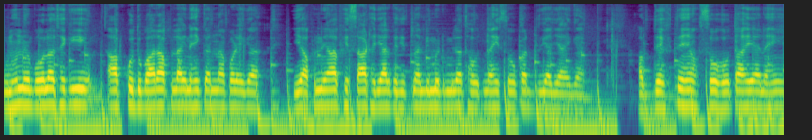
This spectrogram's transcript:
उन्होंने बोला था कि आपको दोबारा अप्लाई नहीं करना पड़ेगा। ये अपने आप ही साठ हज़ार का जितना लिमिट मिला था, उतना ही शो कर दिया जाएगा। अब देखते हैं शो होता है या नहीं।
